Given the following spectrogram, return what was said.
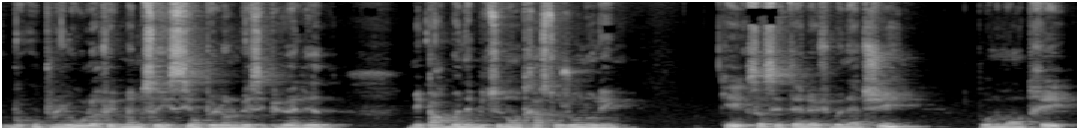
beaucoup plus haut là. Fait que même ça ici, on peut l'enlever, c'est plus valide. Mais par bonne habitude, on trace toujours nos lignes. Ok, ça c'était le Fibonacci pour nous montrer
